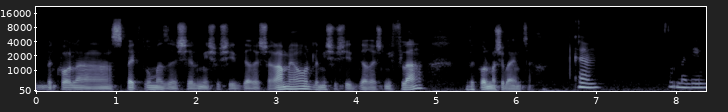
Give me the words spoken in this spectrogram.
בכל הספקטרום הזה של מישהו שהתגרש רע מאוד, למישהו שהתגרש נפלא, וכל מה שבאמצע. כן. מדהים.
